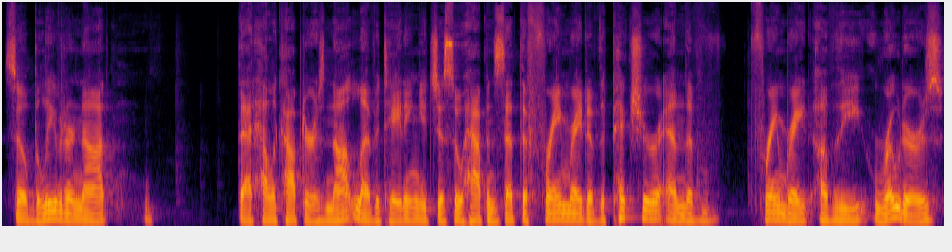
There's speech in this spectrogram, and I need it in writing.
So believe it or not, that helicopter is not levitating. It just so happens that the frame rate of the picture and the frame rate of the rotors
